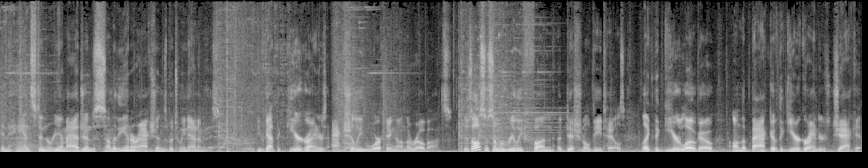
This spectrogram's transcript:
enhanced and reimagined some of the interactions between enemies you've got the gear grinders actually working on the robots. There's also some really fun additional details, like the gear logo on the back of the gear grinder's jacket.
